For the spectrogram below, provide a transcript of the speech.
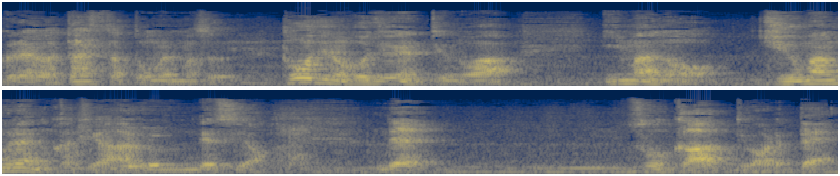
ぐらいは出したと思います。当時の50円っていうのは今の10万ぐらいの価値があるんですよ。でそうかって言われて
